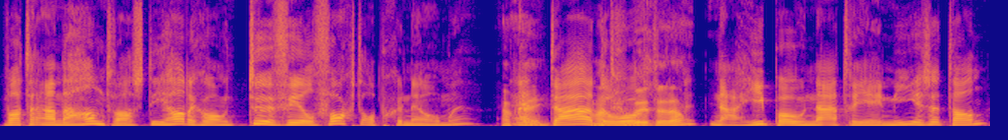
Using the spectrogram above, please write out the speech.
Wat er aan de hand was, die hadden gewoon te veel vocht opgenomen. En daardoor, wat gebeurt er dan? Nou, hyponatriëmie is het dan.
